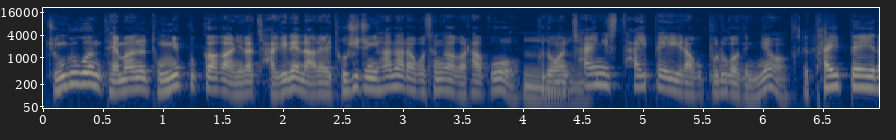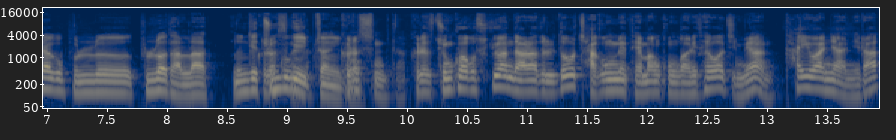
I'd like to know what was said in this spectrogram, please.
중국은 대만을 독립 국가가 아니라 자기네 나라의 도시 중의 하나라고 생각을 하고 음. 그동안 차이니스 타이베이라고 부르거든요. 그 타이베이라고 불러 불러 달라는 게 중국의 그렇습니다. 입장이고. 그렇습니다. 그래서 중국하고 수교한 나라들도 자국 내 대만 공관이 세워지면 타이완이 아니라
